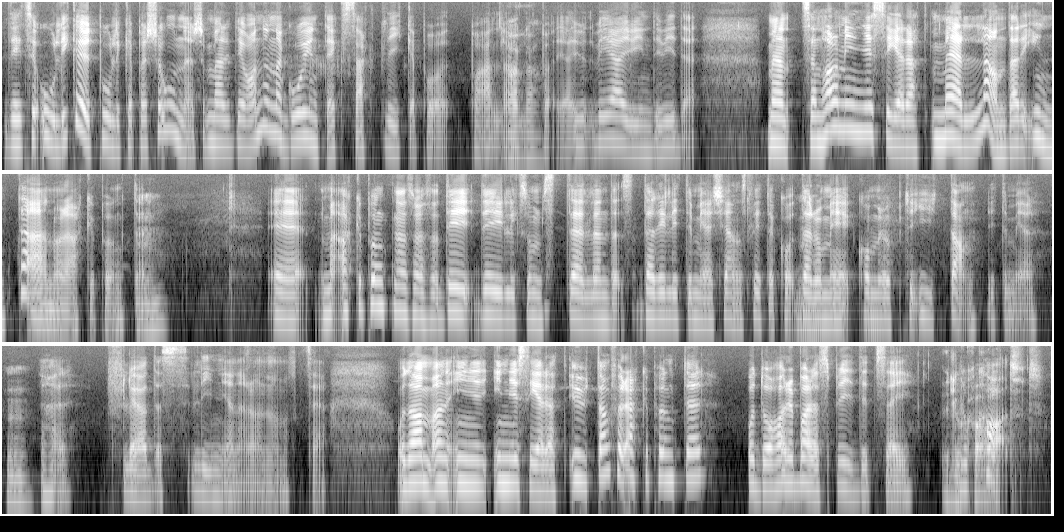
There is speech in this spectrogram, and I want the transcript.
det ser olika ut på olika personer. Så meridianerna går ju inte exakt lika på, på alla. alla. På, vi är ju individer. Men sen har de injicerat mellan, där det inte är några akupunkter. Mm. Eh, men akupunkterna som jag sa, det, det är liksom ställen där, där, det är lite mer känsligt. Där, mm. de är, kommer upp till ytan lite mer. Mm. De här flödeslinjerna eller vad man ska säga. Och då har man injicerat utanför akupunkter. Och då har det bara spridit sig lokalt. lokalt.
